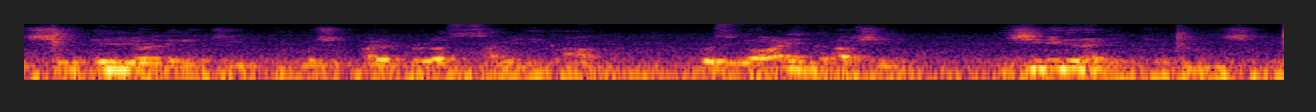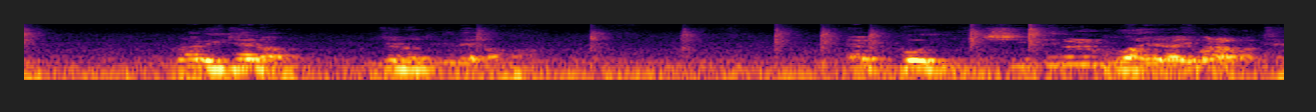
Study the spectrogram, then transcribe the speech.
21여 되겠지. 98 플러스 3이니까. 그래서 이 안에 있는 값이 21이라는 얘기죠. 21. 그럼 이제는 이제는 어떻게 돼? 봐봐. F21을 구하여라 이 말하고 같아.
